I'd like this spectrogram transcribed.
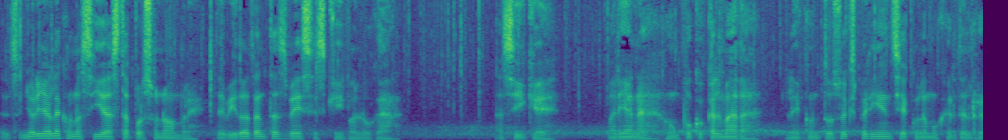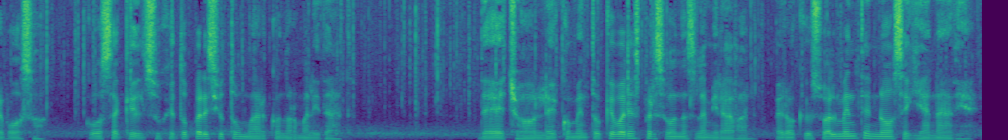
El señor ya la conocía hasta por su nombre, debido a tantas veces que iba al lugar. Así que, Mariana, un poco calmada, le contó su experiencia con la mujer del rebozo, cosa que el sujeto pareció tomar con normalidad. De hecho, le comentó que varias personas la miraban, pero que usualmente no seguía a nadie.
